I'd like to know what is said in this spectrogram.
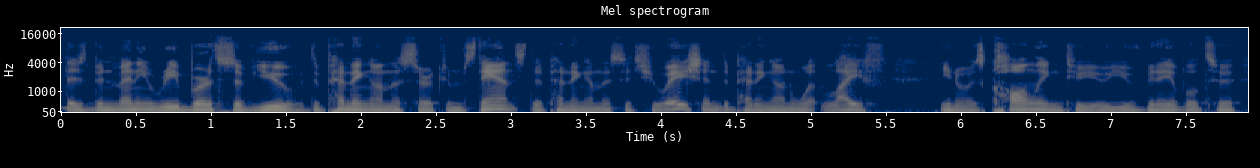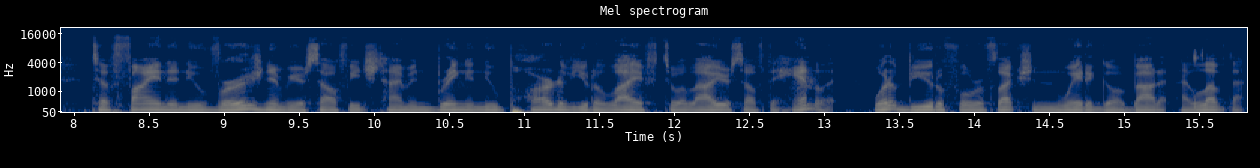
there's been many rebirths of you, depending on the circumstance, depending on the situation, depending on what life you know is calling to you. You've been able to to find a new version of yourself each time and bring a new part of you to life to allow yourself to handle it. What a beautiful reflection and way to go about it. I love that.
